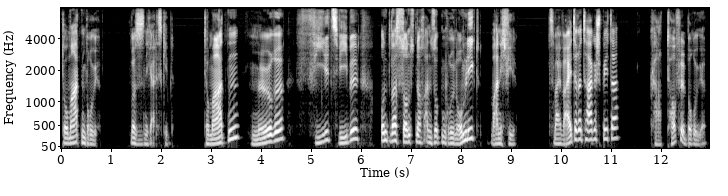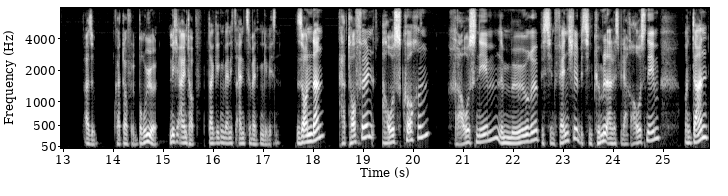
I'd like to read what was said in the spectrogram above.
Tomatenbrühe. Was es nicht alles gibt. Tomaten, Möhre, viel Zwiebel und was sonst noch an Suppengrün rumliegt, war nicht viel. Zwei weitere Tage später Kartoffelbrühe. Also Kartoffelbrühe, nicht Eintopf. Dagegen wäre nichts einzuwenden gewesen. Sondern Kartoffeln auskochen, rausnehmen, eine Möhre, bisschen Fenchel, bisschen Kümmel, alles wieder rausnehmen und dann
